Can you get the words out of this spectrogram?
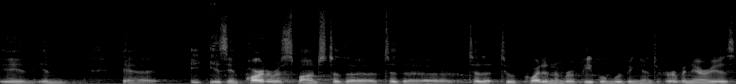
in, in uh, is in part a response to the, to the, to the, to quite a number of people moving into urban areas.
